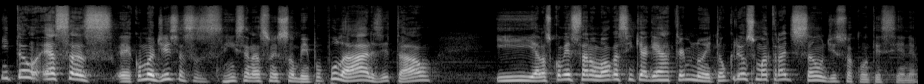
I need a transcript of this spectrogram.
Então essas, é, como eu disse, essas encenações são bem populares e tal. E elas começaram logo assim que a guerra terminou. Então criou-se uma tradição disso acontecer, né?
